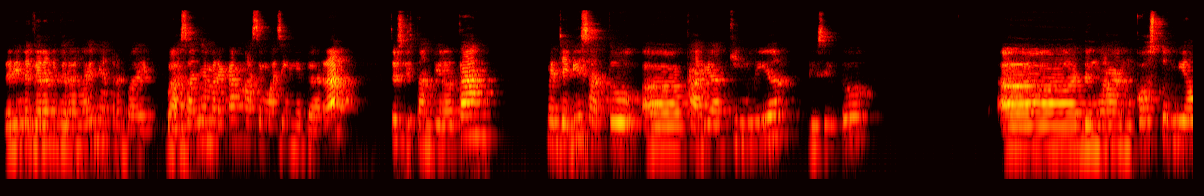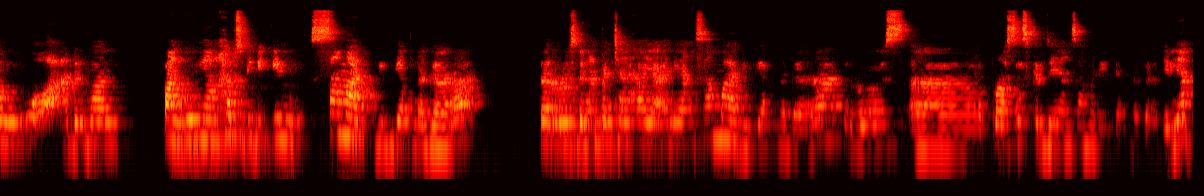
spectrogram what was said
Dari negara-negara lain yang terbaik. Bahasanya mereka masing-masing negara terus ditampilkan menjadi satu eh, karya King Lear di situ eh, dengan kostum yang wah dengan panggung yang harus dibikin sama di tiap negara terus dengan pencahayaan yang sama di tiap negara, terus eh, proses kerja yang sama di tiap negara. Jadinya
